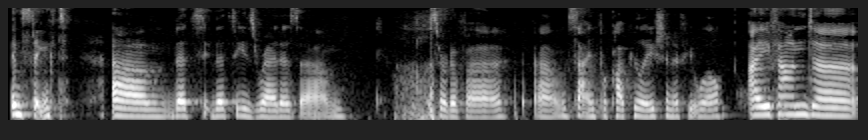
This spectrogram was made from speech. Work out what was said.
instinct um, that, that sees red as a sort of a um, sign for copulation, if you will. I found uh,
